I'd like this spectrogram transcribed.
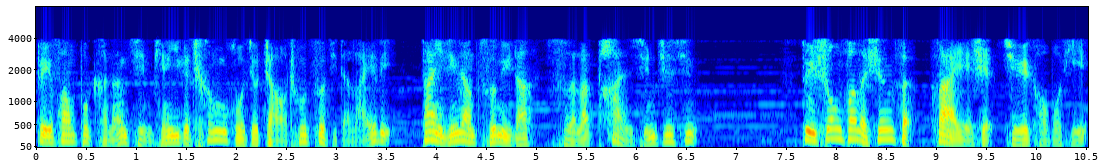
对方不可能仅凭一个称呼就找出自己的来历，但已经让此女呢死了探寻之心，对双方的身份再也是绝口不提，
